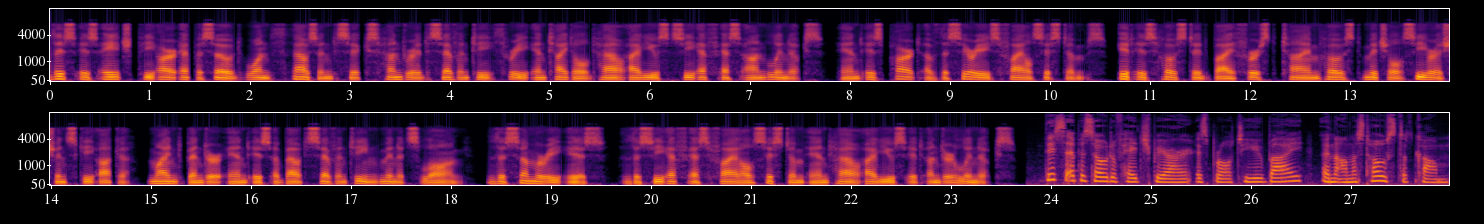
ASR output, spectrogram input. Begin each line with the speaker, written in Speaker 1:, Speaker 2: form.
Speaker 1: This is HPR episode 1673 entitled How I Use ZFS on Linux and is part of the series File Systems. It is hosted by first time host Mitchell Sierashinsky Aka, Mindbender, and is about 17 minutes long. The summary is the ZFS file system and how I use it under Linux.
Speaker 2: This episode of HPR is brought to you by anhonesthost.com.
